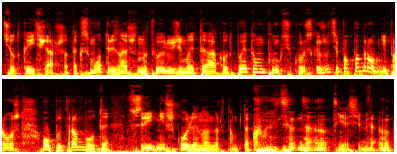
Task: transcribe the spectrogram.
четко HR так смотрит, знаешь, на твое резюме. Так, вот по этому пункту Мексику. Расскажите поподробнее про ваш опыт работы в средней школе номер там такой-то. Да, вот я себя вот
